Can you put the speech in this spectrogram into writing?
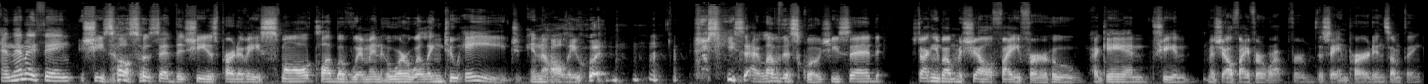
And then I think she's also said that she is part of a small club of women who are willing to age in Hollywood. she's, I love this quote. She said, she's talking about Michelle Pfeiffer, who, again, she and Michelle Pfeiffer were up for the same part in something.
